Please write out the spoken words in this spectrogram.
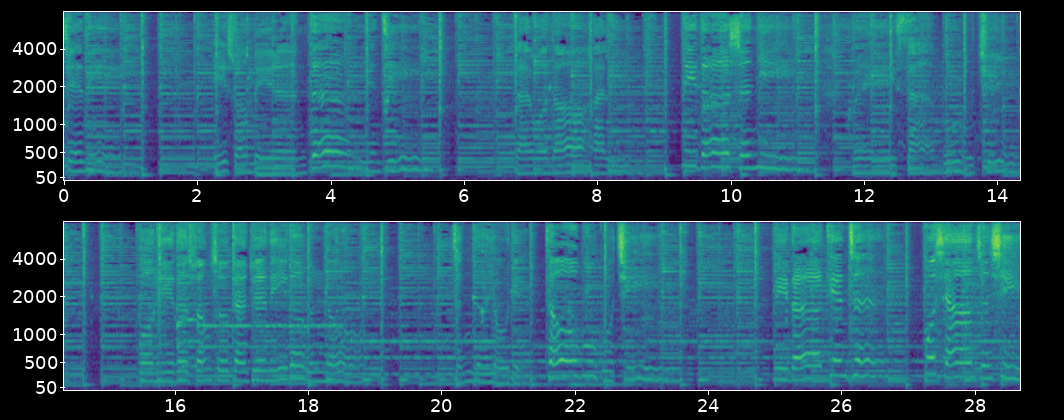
见你，一双迷人的眼睛，在我脑海里，你的身影挥散不去。握你的双手，感觉你的想珍惜。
